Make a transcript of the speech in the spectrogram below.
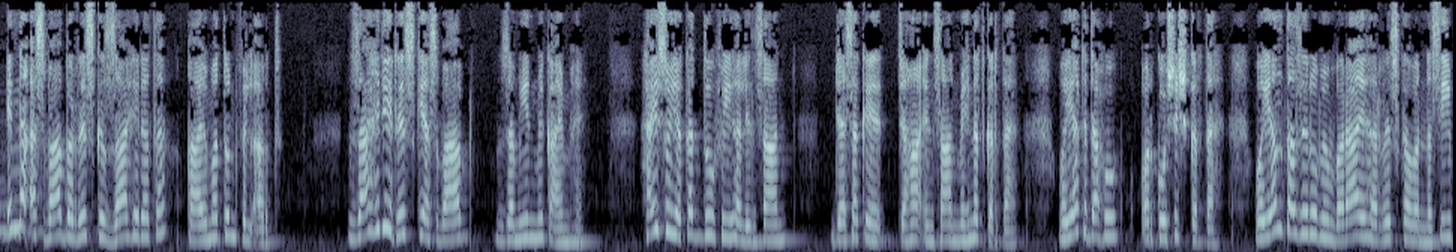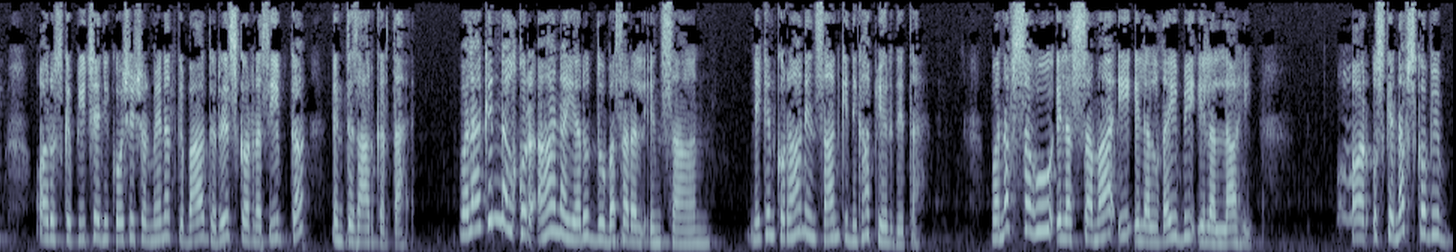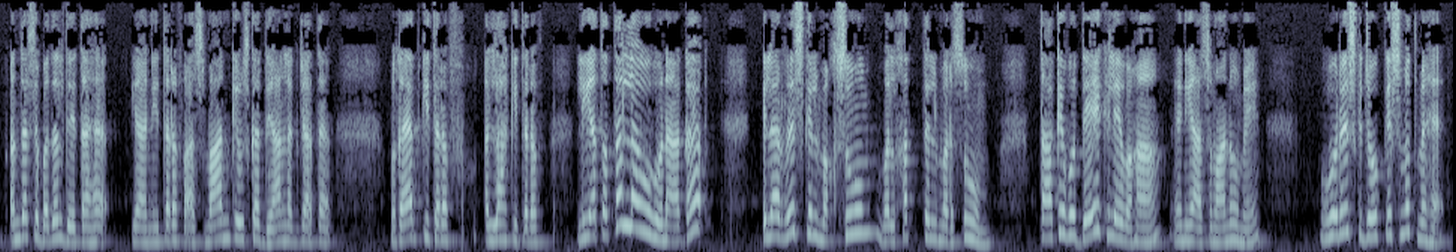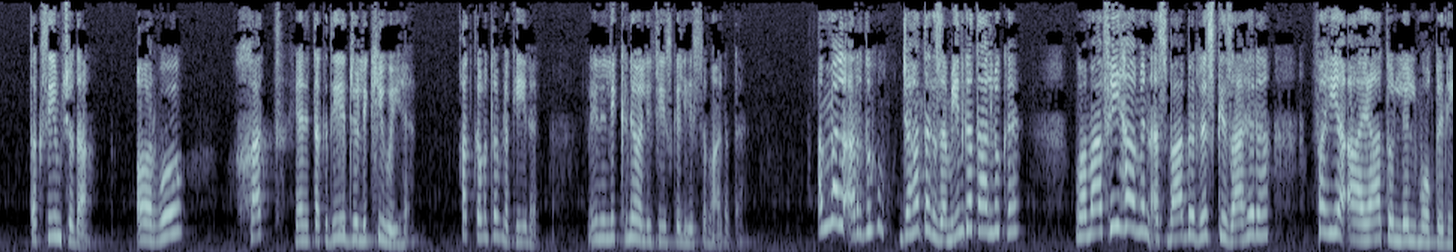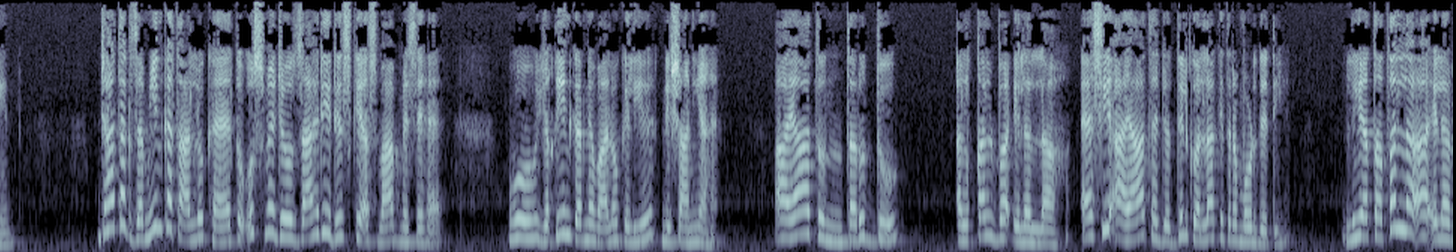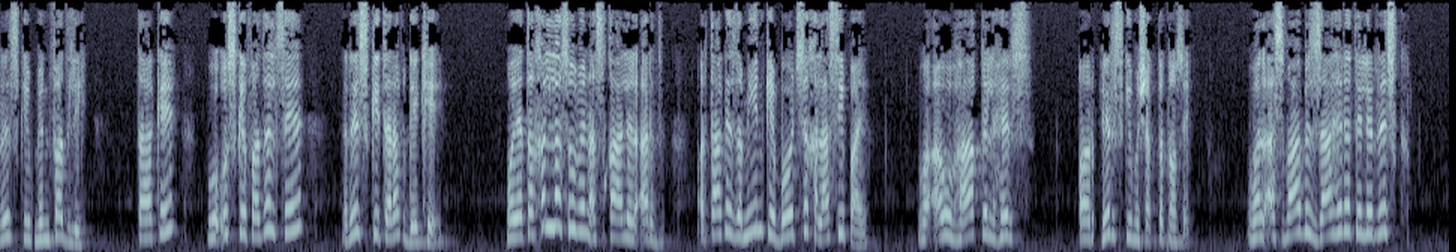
ان اسباب رسک ظاہر قائمت فل ارد ظاہری رسک کے اسباب زمین میں قائم ہے ہائی سو یکدو فی حل انسان جیسا کہ جہاں انسان محنت کرتا ہے وہ یک اور کوشش کرتا ہے وہ یم تذر برائے ہر رسک و نصیب اور اس کے پیچھے نی کوشش اور محنت کے بعد رسک اور نصیب کا انتظار کرتا ہے۔ ولاکن القرآن یرد بسر ال انسان لیکن قرآن انسان کی نگاہ پھیر دیتا ہے۔ وہ نفس السما الغیبی اللہ۔ اور اس کے نفس کو بھی اندر سے بدل دیتا ہے یعنی طرف آسمان کے اس کا دھیان لگ جاتا ہے، غیب کی طرف، اللہ کی طرف۔ لیا تو ہونا کا رسک المقسوم و الخط المرسوم۔ تاکہ وہ دیکھ لے وہاں یعنی آسمانوں میں، وہ رسک جو قسمت میں ہے، تقسیم شدہ۔ اور وہ خط یعنی تقدیر جو لکھی ہوئی ہے۔ خط کا مطلب لکیر ہے۔ یعنی لکھنے والی چیز کے لیے استعمال ہوتا ہے۔ امل اردو جہاں تک زمین کا تعلق ہے وہ معافی من اسباب رسک کی ظاہر فہی آیات للموقنین جہاں تک زمین کا تعلق ہے، تو اس میں جو ظاہری رسک کے اسباب میں سے ہے، وہ یقین کرنے والوں کے لیے نشانیاں ہیں۔ آیات تردو القلب اللہ۔ ایسی آیات ہے جو دل کو اللہ کی طرف موڑ دیتی ہیں۔ لیا رسک کی منفد تاکہ وہ اس کے فضل سے رسک کی طرف دیکھے۔ وہ یا تخلص من اسقال الارض اور تاکہ زمین کے بوجھ سے خلاسی پائے۔ وہ اوحاق الحرس اور ہرس کی مشقتوں سے۔ ول اسباب ظاہر رسک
